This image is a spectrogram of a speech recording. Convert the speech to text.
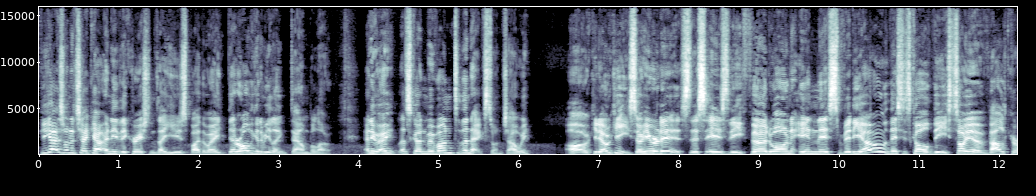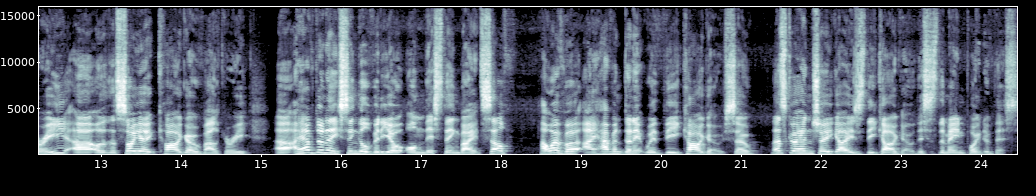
If you guys want to check out any of the creations I used, by the way, they're all going to be linked down below. Anyway, let's go and move on to the next one, shall we? Okie dokie, so here it is. This is the third one in this video. This is called the Sawyer Valkyrie, uh, or the Sawyer Cargo Valkyrie. Uh, I have done a single video on this thing by itself. However, I haven't done it with the cargo, so let's go ahead and show you guys the cargo. This is the main point of this.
